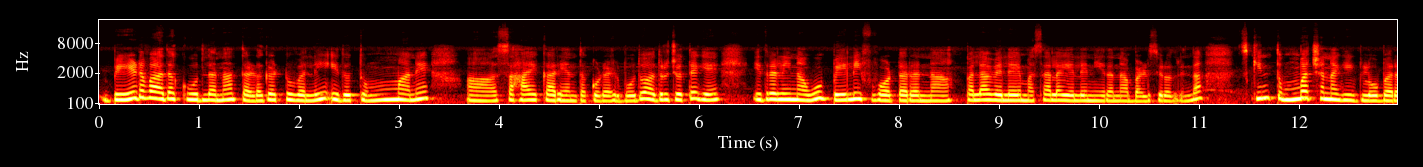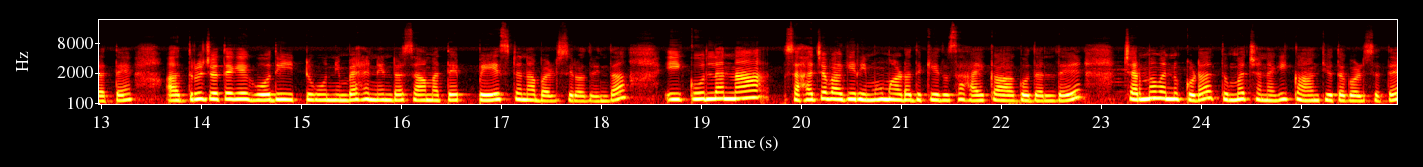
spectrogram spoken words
ಬೇಡವಾದ ಕೂದಲನ್ನು ತಡೆಗಟ್ಟುವಲ್ಲಿ ಇದು ತುಂಬಾ ಸಹಾಯಕಾರಿ ಅಂತ ಕೂಡ ಹೇಳ್ಬೋದು. ಅದ್ರ ಜೊತೆಗೆ ಇದರಲ್ಲಿ ನಾವು ಬೇಲೀಫ್ ವಾಟರನ್ನು ಪಲಾವ್ ಎಲೆ ಮಸಾಲೆ ಎಲೆ ನೀರನ್ನು ಬಳಸಿರೋದ್ರಿಂದ ಸ್ಕಿನ್ ತುಂಬ ಚೆನ್ನಾಗಿ ಗ್ಲೋ ಬರುತ್ತೆ. ಅದ್ರ ಜೊತೆಗೆ ಗೋಧಿ ಹಿಟ್ಟು, ನಿಂಬೆಹಣ್ಣಿನ ರಸ ಮತ್ತು ಪೇಸ್ಟನ್ನು ಬಳಸಿರೋದ್ರಿಂದ ಈ ಕೂದಲನ್ನು ಸಹಜವಾಗಿ ರಿಮೂವ್ ಮಾಡೋದಕ್ಕೆ ಇದು ಸಹಾಯಕ ಆಗೋದಲ್ಲದೆ ಚರ್ಮವನ್ನು ಕೂಡ ತುಂಬ ಚೆನ್ನಾಗಿ ಕಾಂತಿಯುತಗೊಳಿಸುತ್ತೆ.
